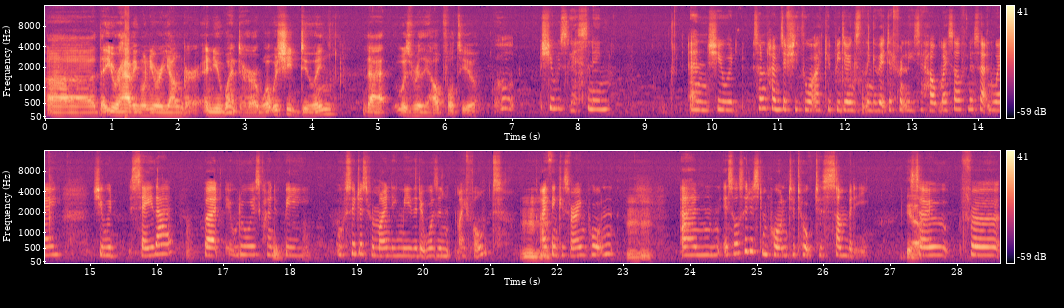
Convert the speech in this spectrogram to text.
uh, that you were having when you were younger, and you went to her. What was she doing that was really helpful to you? Well, she was listening, and she would sometimes, if she thought I could be doing something a bit differently to help myself in a certain way, she would say that. But it would always kind of be also just reminding me that it wasn't my fault. Mm-hmm. I think is very important, hmm and it's also just important to talk to somebody. Yeah. So for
